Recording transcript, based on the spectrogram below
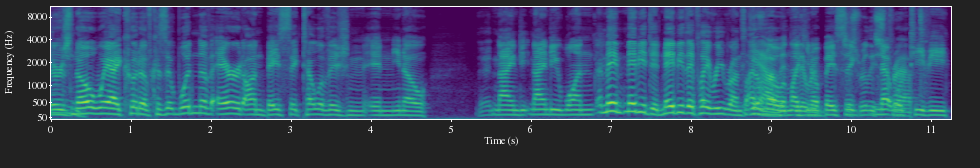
there's no way I could have because it wouldn't have aired on basic television in, you know, 90, 91. Maybe, maybe it did. Maybe they play reruns. I don't know. And, like, you know, basic really network strapped. TV.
